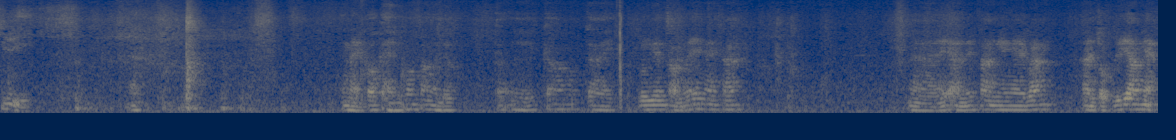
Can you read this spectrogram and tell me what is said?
ขี้ไหนก็แก่ก็ฟังกันเดี๋ยวก็เลยก้าวไก่โรงเรียนสอนได้ยังไงคะไหนอ่านได้ฟังยังไงบ้างอ่านจบหรือยังเนี่ย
